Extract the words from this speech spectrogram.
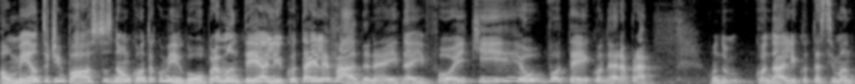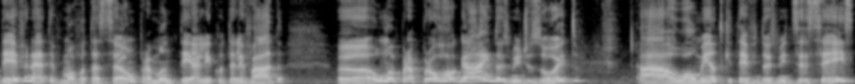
Aumento de impostos não conta comigo. Ou para manter a alíquota elevada, né? E daí foi que eu votei quando era para. Quando, quando a alíquota se manteve, né? Teve uma votação para manter a alíquota elevada. Ah, uma para prorrogar em 2018 a- o aumento que teve em 2016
